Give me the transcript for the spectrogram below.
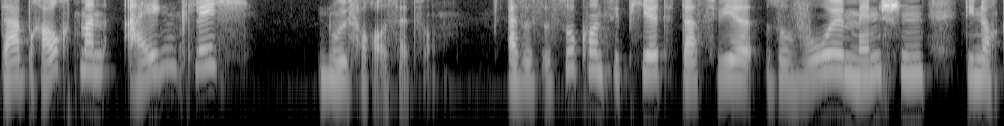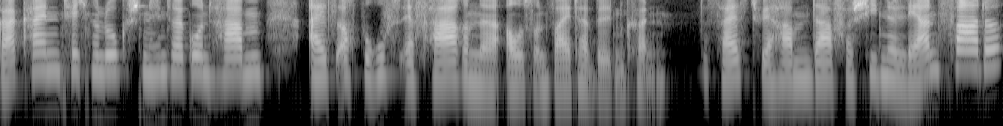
da braucht man eigentlich null Voraussetzungen. Also es ist so konzipiert, dass wir sowohl Menschen, die noch gar keinen technologischen Hintergrund haben, als auch Berufserfahrene aus- und weiterbilden können. Das heißt, wir haben da verschiedene Lernpfade,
